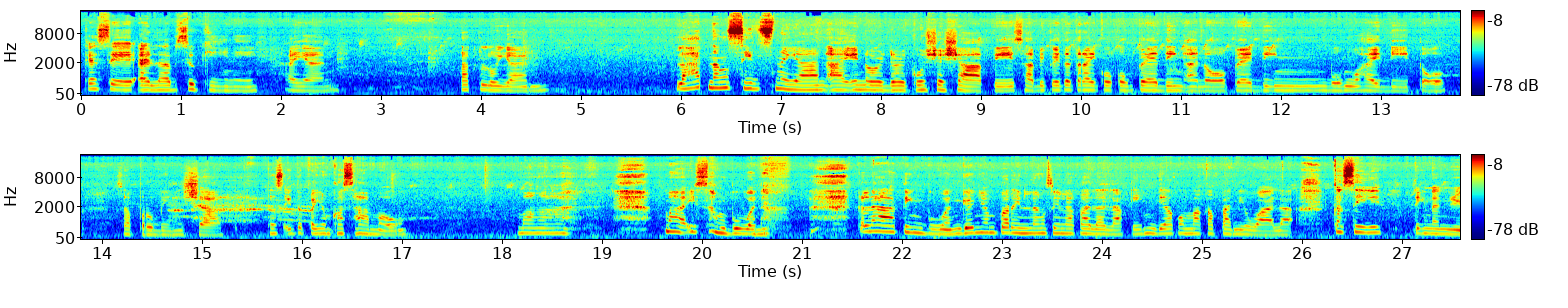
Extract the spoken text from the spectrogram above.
kasi I love zucchini ayan. Tatlo yan. Lahat ng seeds na yan ay in order ko sa Shopee. Sabi ko itatry ko kung pwedeng ano, pwedeng bumuhay dito sa probinsya. Tapos ito pa yung kasama oh. Mga mga isang buwan na kalahating buwan, ganyan pa rin lang sila kalalaki. Hindi ako makapaniwala. Kasi, tingnan nyo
